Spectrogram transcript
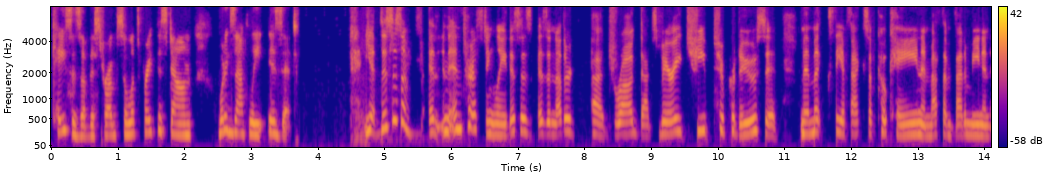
cases of this drug. So, let's break this down. What exactly is it? Yeah, this is a, and, and interestingly, this is, is another a drug that's very cheap to produce. It mimics the effects of cocaine and methamphetamine and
